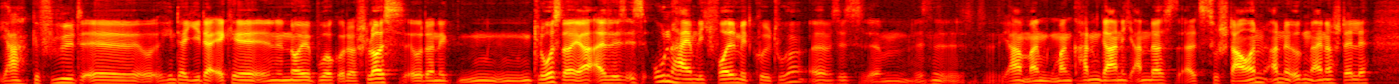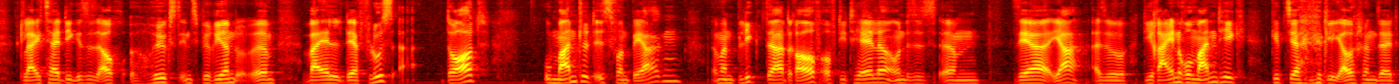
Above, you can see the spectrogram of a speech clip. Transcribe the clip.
ja gefühlt äh, hinter jeder Ecke eine neue Burg oder Schloss oder eine, ein Kloster. Ja, also es ist unheimlich voll mit Kultur. Äh, es ist, ähm, es ist ja, man, man kann gar nicht anders als zu staunen an irgendeiner Stelle. Gleichzeitig ist es auch höchst inspirierend, äh, weil der Fluss dort ummantelt ist von Bergen. Man blickt da drauf auf die Täler und es ist ähm, sehr, ja, also die Rheinromantik gibt es ja wirklich auch schon seit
